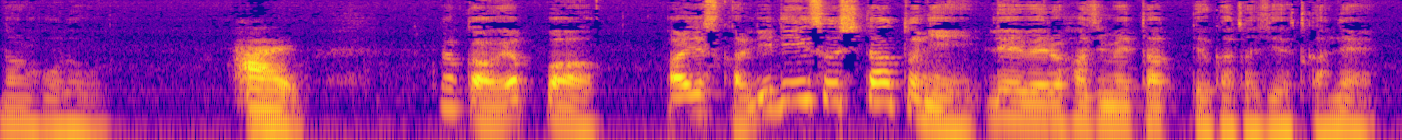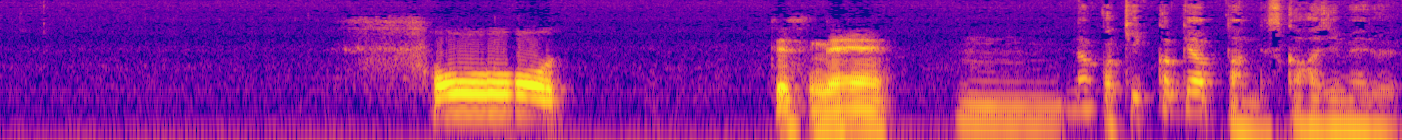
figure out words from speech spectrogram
なるほど。はい。なんかやっぱ、あれですか、リリースした後にレーベル始めたっていう形ですかね。そうですね。うん、なんかきっかけあったんですか、始める。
